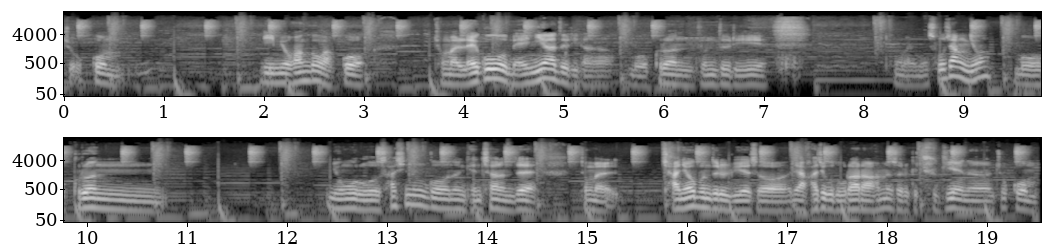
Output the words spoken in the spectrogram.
조금 미묘한 것 같고, 정말 레고 매니아들이나 뭐 그런 분들이 정말 뭐 소장용? 뭐 그런 용으로 사시는 거는 괜찮은데 정말 자녀분들을 위해서 야 가지고 놀아라 하면서 이렇게 주기에는 조금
